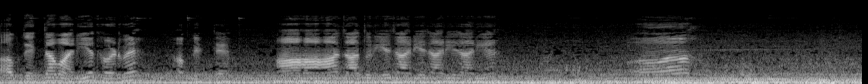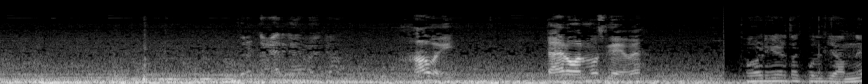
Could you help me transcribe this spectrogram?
अब देखते अब आ रही है थर्ड में। अब देखते हैं। हाँ हाँ हाँ जा तो रही है जा रही है जा रही है जा रही है। टायर गए हाँ भाई टायर ऑलमोस्ट गए हुए थर्ड गियर तक पुल किया हमने।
